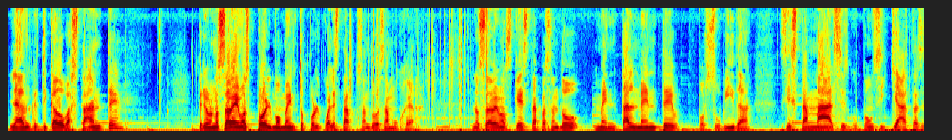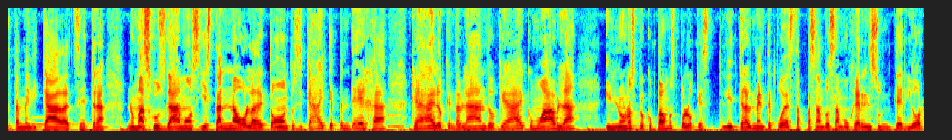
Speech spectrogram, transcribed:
La han criticado bastante, pero no sabemos por el momento por el cual está pasando esa mujer. No sabemos qué está pasando mentalmente por su vida si está mal, si ocupa un psiquiatra, si está medicada, etcétera. Nomás juzgamos y está en una ola de tontos y que ay, qué pendeja, que ay, lo que anda hablando, que ay, cómo habla. Y no nos preocupamos por lo que literalmente puede estar pasando esa mujer en su interior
